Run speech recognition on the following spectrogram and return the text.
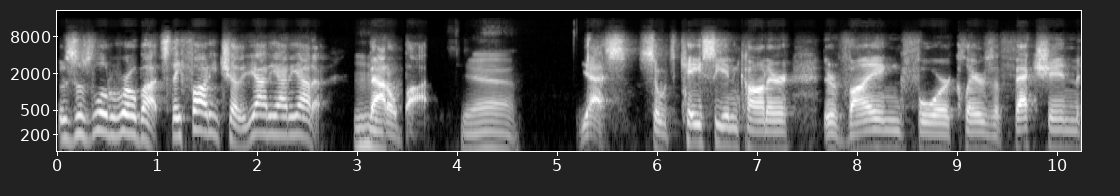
It was those little robots. They fought each other, yada yada yada. Mhm. Battle bot. Yeah. Yes. So it's KC and Connor. They're vying for Claire's affection.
